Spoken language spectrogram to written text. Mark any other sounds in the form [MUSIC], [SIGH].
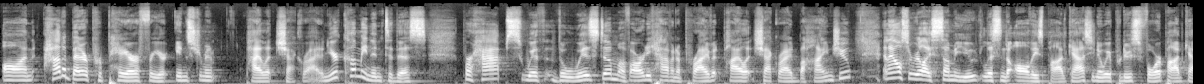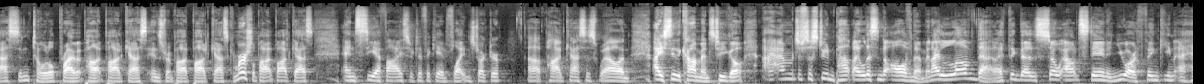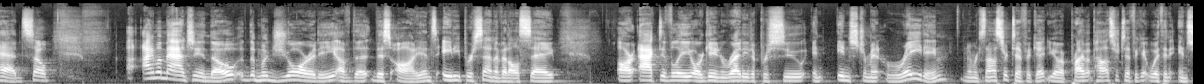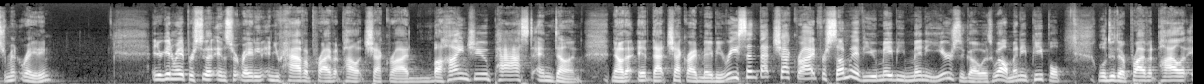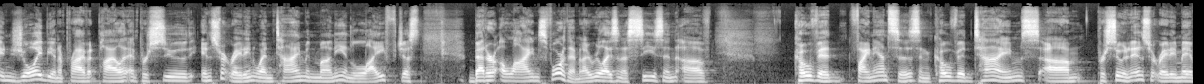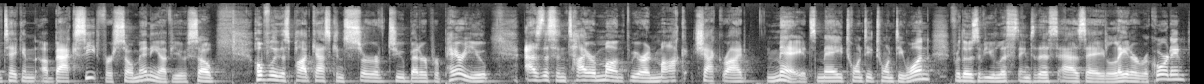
on how to better prepare for your instrument pilot check ride. And you're coming into this perhaps with the wisdom of already having a private pilot check ride behind you. And I also realize some of you listen to all these podcasts. You know, we produce four podcasts in total private pilot podcast, instrument pilot podcast, commercial pilot podcast, and CFI certificated flight instructor. Uh, podcast as well. And I see the comments too. You go, I'm just a student pilot. I listen to all of them. And I love that. I think that is so outstanding. You are thinking ahead. So, I'm imagining though the majority of the this audience, 80% of it I'll say, are actively or getting ready to pursue an instrument rating. Remember, it's not a certificate. You have a private pilot certificate with an instrument rating and you're getting ready to pursue that instrument rating and you have a private pilot check ride behind you, passed and done. Now that it, that check ride may be recent, that check ride for some of you may be many years ago as well. Many people will do their private pilot, enjoy being a private pilot and pursue the instrument rating when time and money and life just better aligns for them. And I realize in a season of COVID finances and COVID times, um, pursuing an instrument rating may have taken a back seat for so many of you. So, hopefully, this podcast can serve to better prepare you. As this entire month, we are in mock check ride May. It's May 2021. For those of you listening to this as a later recording,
